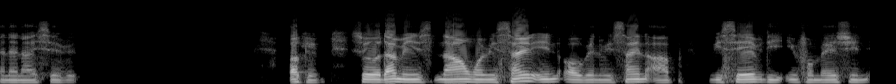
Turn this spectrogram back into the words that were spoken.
and then I save it. Okay, so that means now when we sign in or when we sign up, we save the information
